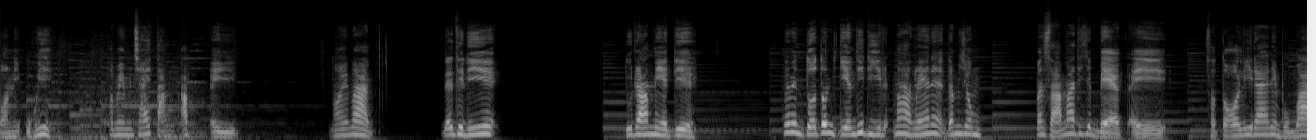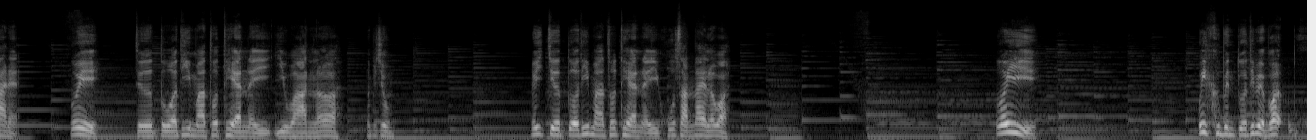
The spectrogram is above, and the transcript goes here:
ตอนนี้ อุ้ยทำไมมันใช้ตังค์อัพไอ้น้อยมาก แล้วทีนี้ ดูดาเมจดิ ไม่เป็นตัวต้นเกมที่ดีมากเลยเนี่ยท่านผู้ชม มันสามารถที่จะแบกไอ้สตอรี่ได้เนี่ยผมว่าเนี่ย เฮ้ย เจอตัวที่มาทดแทนไอ้อีวานแล้วอะท่านผู้ชม เฮ้ย เจอตัวที่มาทดแทนไอ้คูซันได้แล้ววะเฮ้ย เฮ้ย คือเป็นตัวที่แบบว่า โอ้โห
